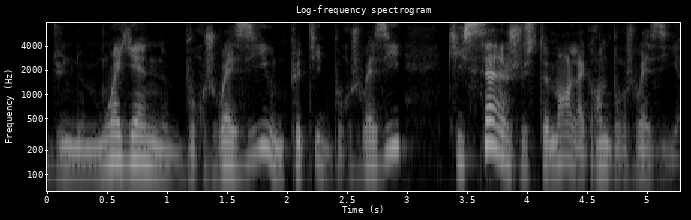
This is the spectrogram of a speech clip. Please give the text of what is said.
d'une moyenne bourgeoisie, une petite bourgeoisie, qui singe justement la grande bourgeoisie.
